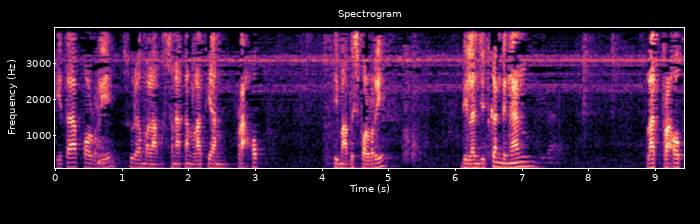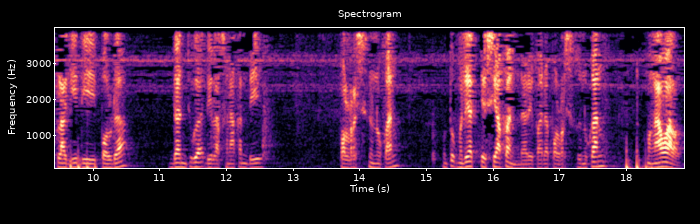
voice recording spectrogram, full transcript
kita Polri sudah melaksanakan latihan Praop di Mabes Polri. Dilanjutkan dengan lat Praop lagi di Polda dan juga dilaksanakan di Polres Nunukan untuk melihat kesiapan daripada Polres Nunukan mengawal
